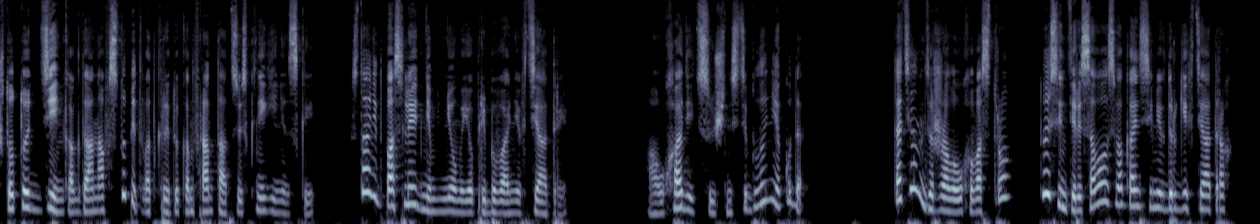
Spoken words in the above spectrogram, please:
что тот день, когда она вступит в открытую конфронтацию с Княгининской, станет последним днем ее пребывания в театре. А уходить в сущности было некуда. Татьяна держала ухо востро, то есть интересовалась вакансиями в других театрах,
